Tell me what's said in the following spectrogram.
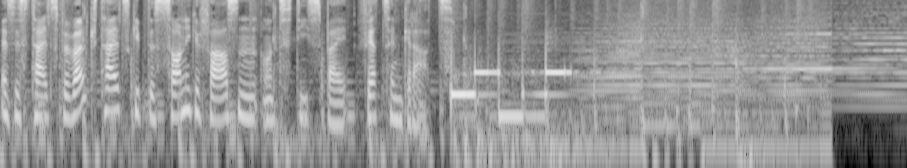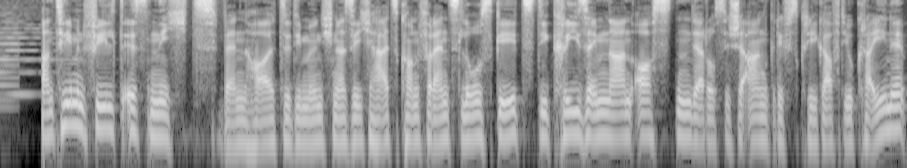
Es ist teils bewölkt, teils gibt es sonnige Phasen und dies bei 14 Grad. An Themen fehlt es nicht, wenn heute die Münchner Sicherheitskonferenz losgeht. Die Krise im Nahen Osten, der russische Angriffskrieg auf die Ukraine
